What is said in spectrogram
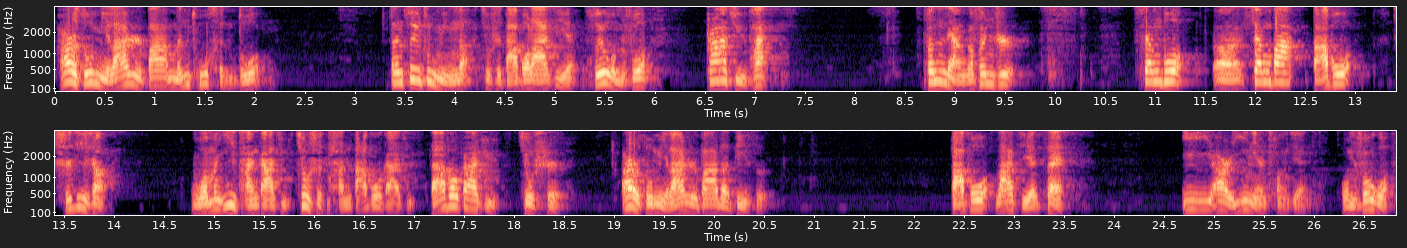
二祖米拉日巴门徒很多，但最著名的就是达波拉杰。所以我们说，扎举派分两个分支：香波、呃香巴、达波。实际上，我们一谈噶举，就是谈达波噶举。达波噶举就是二祖米拉日巴的弟子达波拉杰在一一二一年创建的。我们说过，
